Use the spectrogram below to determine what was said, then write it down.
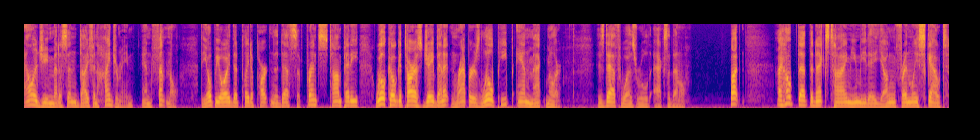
allergy medicine diphenhydramine, and fentanyl, the opioid that played a part in the deaths of Prince, Tom Petty, Wilco guitarist Jay Bennett, and rappers Lil Peep and Mac Miller. His death was ruled accidental. But I hope that the next time you meet a young, friendly scout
